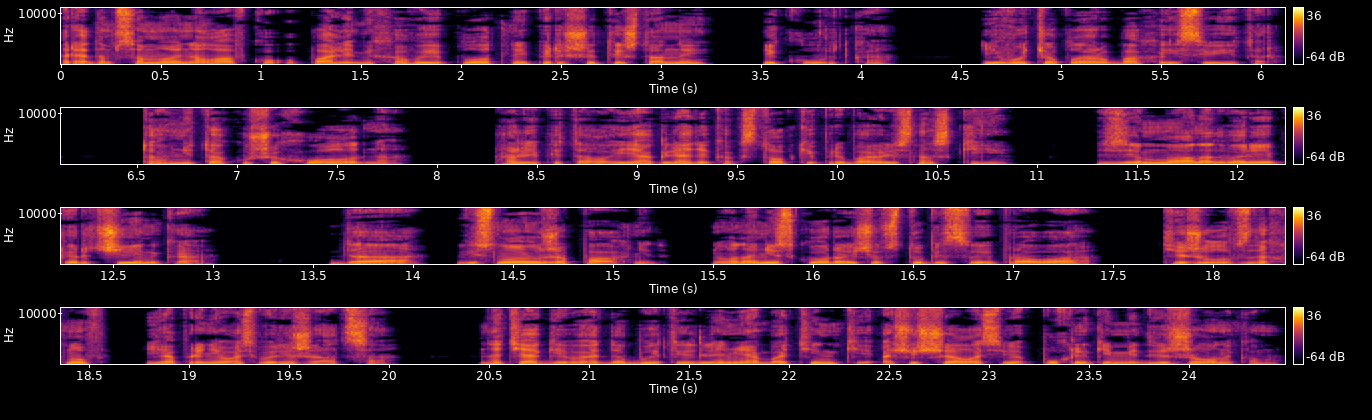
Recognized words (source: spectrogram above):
Рядом со мной на лавку упали меховые плотные перешитые штаны и куртка его теплая рубаха и свитер. Там не так уж и холодно, пролепетала я, глядя, как стопки прибавились носки. Зима на дворе, перчинка. Да, весной уже пахнет, но она не скоро еще вступит в свои права. Тяжело вздохнув, я принялась выряжаться. Натягивая добытые для меня ботинки, ощущала себя пухленьким медвежонком.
